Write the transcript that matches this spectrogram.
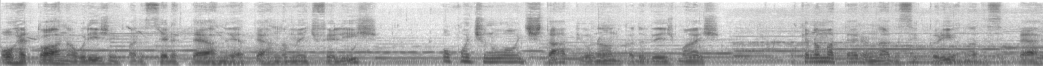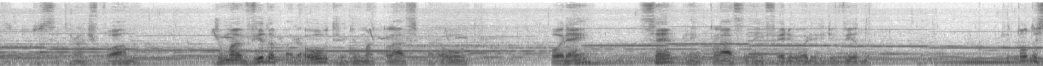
Ou retorna à origem para ser eterno e eternamente feliz, ou continua onde está, piorando cada vez mais, porque na matéria nada se cria, nada se perde, tudo se transforma, de uma vida para outra, de uma classe para outra. Porém, sempre em classes inferiores de vida. Que todos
